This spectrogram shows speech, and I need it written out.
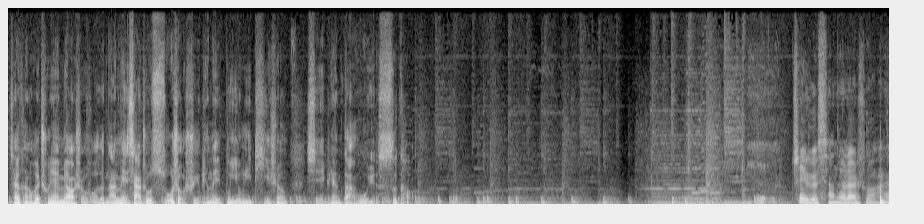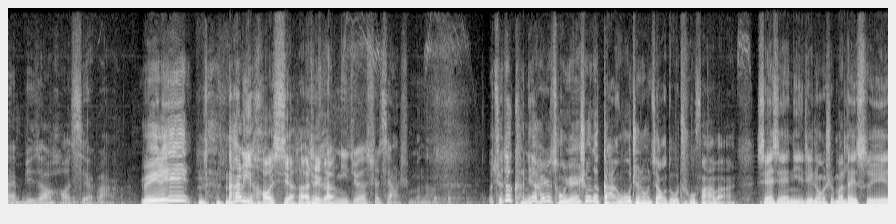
才可能会出现妙手，否则难免下出俗手，水平呢也不容易提升。写一篇感悟与思考。这个相对来说还比较好写吧？Really？哪里好写了？这个你觉得是讲什么呢？我觉得肯定还是从人生的感悟这种角度出发吧，写写你这种什么类似于，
